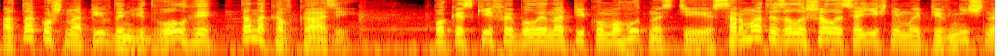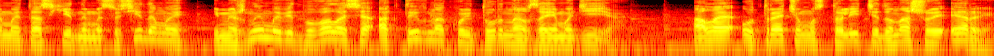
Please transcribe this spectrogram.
а також на південь від Волги та на Кавказі. Поки скіфи були на піку могутності, сармати залишалися їхніми північними та східними сусідами, і між ними відбувалася активна культурна взаємодія. Але у третьому столітті до нашої ери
